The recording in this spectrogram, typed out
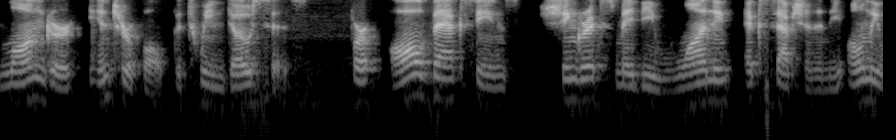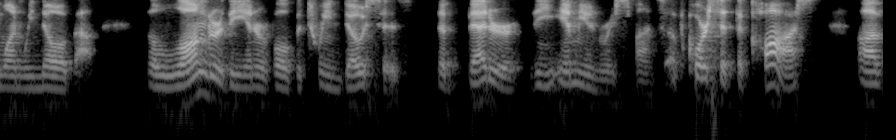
longer interval between doses. For all vaccines, Shingrix may be one exception and the only one we know about. The longer the interval between doses, the better the immune response. Of course, at the cost of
